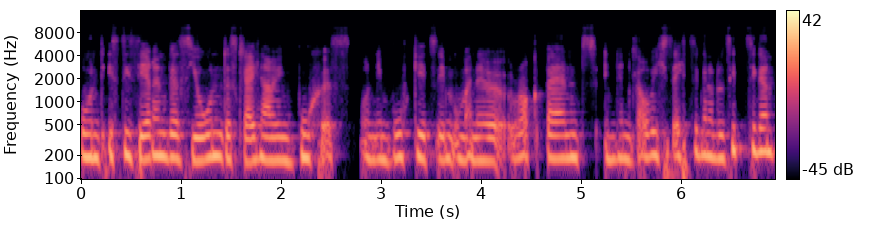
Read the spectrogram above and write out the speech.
und ist die Serienversion des gleichnamigen Buches. Und im Buch geht es eben um eine Rockband in den, glaube ich, 60ern oder 70ern,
